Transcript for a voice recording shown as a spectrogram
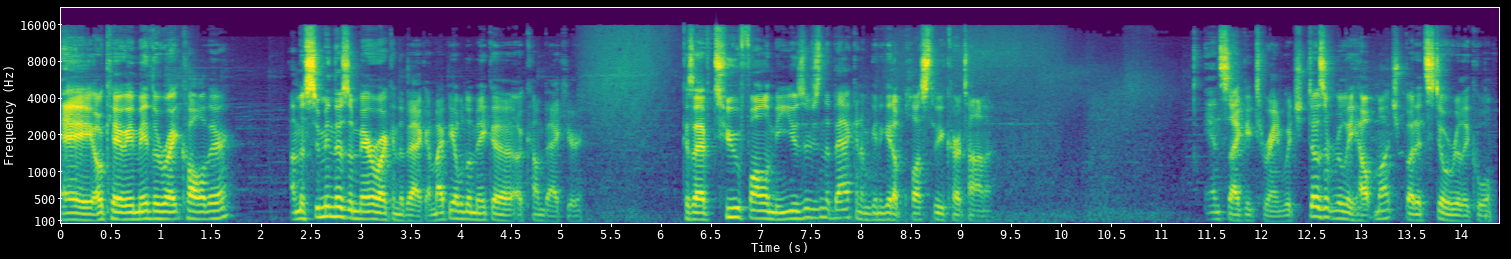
Hey, okay, we made the right call there. I'm assuming there's a Marowak in the back. I might be able to make a, a comeback here. Because I have two Follow Me users in the back, and I'm going to get a plus three Kartana. And Psychic Terrain, which doesn't really help much, but it's still really cool.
